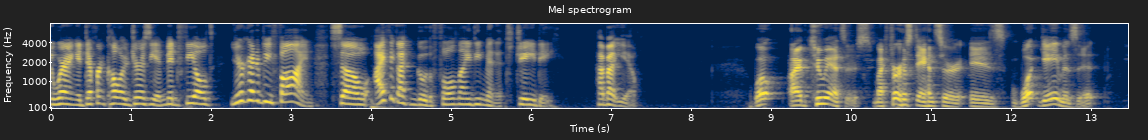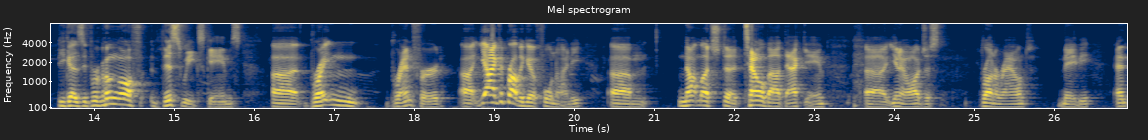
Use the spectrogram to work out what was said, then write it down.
wearing a different colored jersey at midfield, you're going to be fine. So I think I can go the full 90 minutes. JD, how about you? Well, I have two answers. My first answer is what game is it? Because if we're going off this week's games, uh, Brighton Brentford, uh, yeah, I could probably go full 90. Um, not much to tell about that game. Uh, you know, I'll just run around maybe. And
